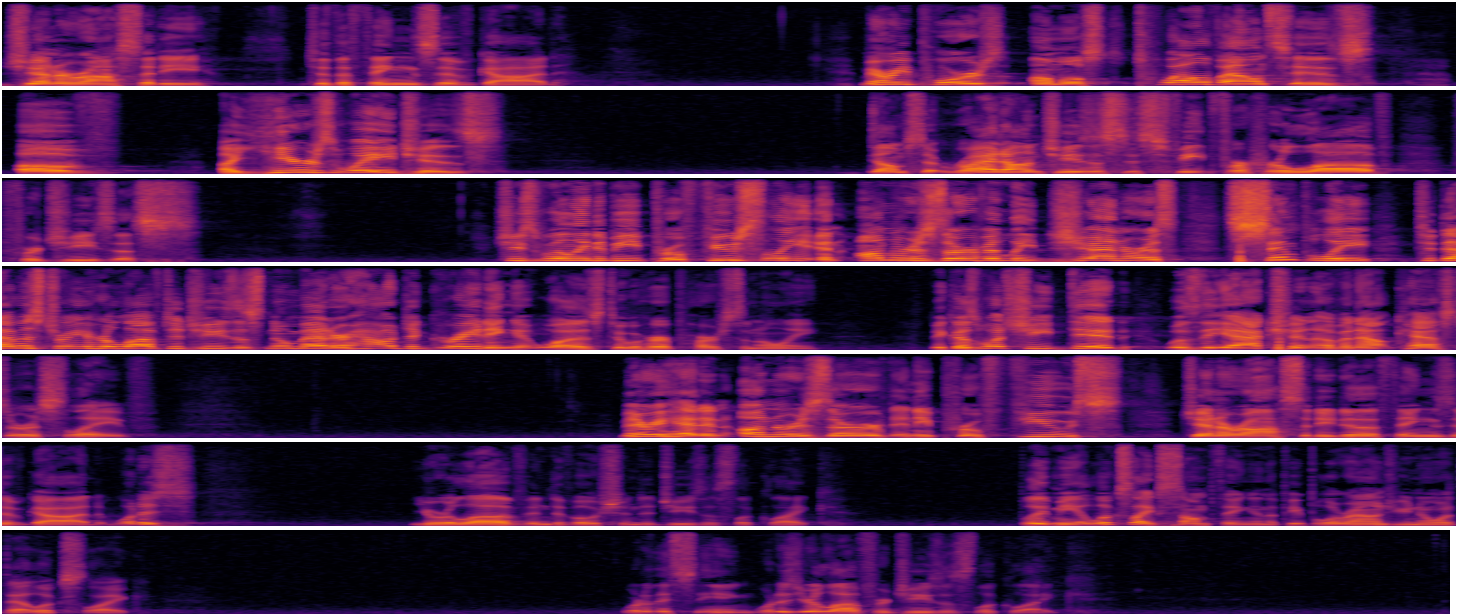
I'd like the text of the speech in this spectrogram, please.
generosity to the things of God. Mary pours almost 12 ounces of a year's wages, dumps it right on Jesus' feet for her love for Jesus. She's willing to be profusely and unreservedly generous simply to demonstrate her love to Jesus, no matter how degrading it was to her personally. Because what she did was the action of an outcast or a slave. Mary had an unreserved and a profuse generosity to the things of God. What does your love and devotion to Jesus look like? Believe me, it looks like something, and the people around you know what that looks like. What are they seeing? What does your love for Jesus look like?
